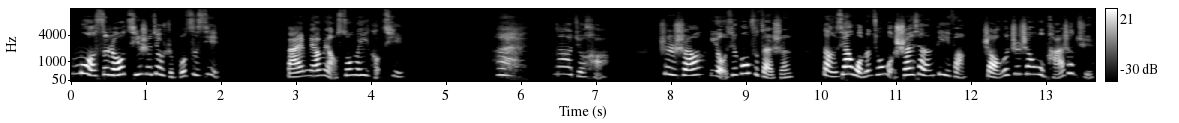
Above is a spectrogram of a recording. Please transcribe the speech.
莫思柔其实就是不自信。白淼淼松了一口气：“哎，那就好，至少有些功夫在身。等下我们从我摔下来的地方找个支撑物爬上去。”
